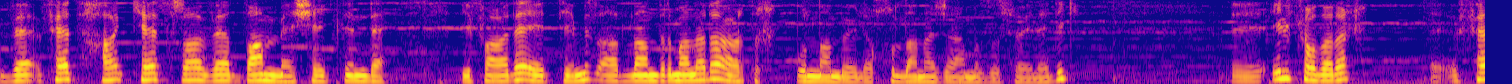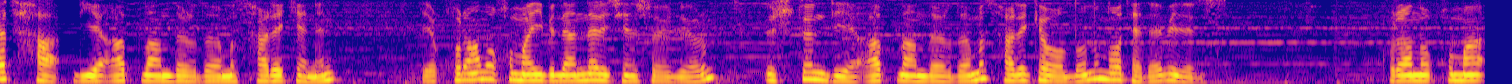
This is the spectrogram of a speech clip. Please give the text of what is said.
ve fetha, kesra ve damme şeklinde ifade ettiğimiz adlandırmaları artık bundan böyle kullanacağımızı söyledik. E, ilk olarak e, fetha diye adlandırdığımız harekenin e, Kur'an okumayı bilenler için söylüyorum üstün diye adlandırdığımız hareke olduğunu not edebiliriz. Kur'an okuma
